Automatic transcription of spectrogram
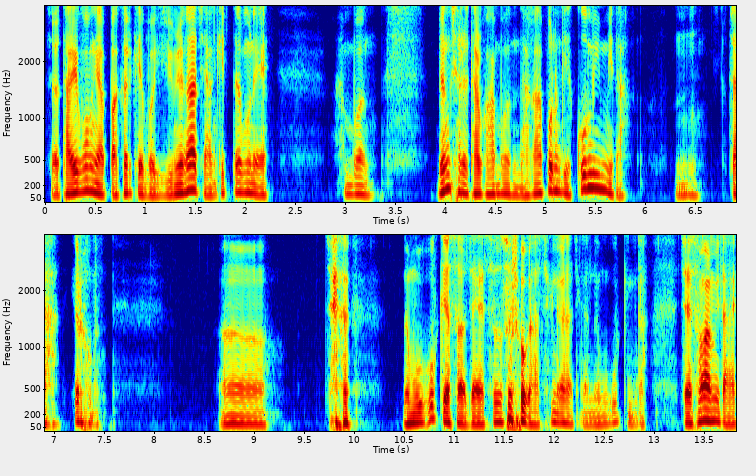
저 달봉이 아빠 그렇게 뭐 유명하지 않기 때문에 한번 명찰을 달고 한번 나가보는 게 꿈입니다. 음, 자 여러분 어, 자, 너무 웃겨서 제 스스로가 생각하니까 너무 웃깁니다. 죄송합니다.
